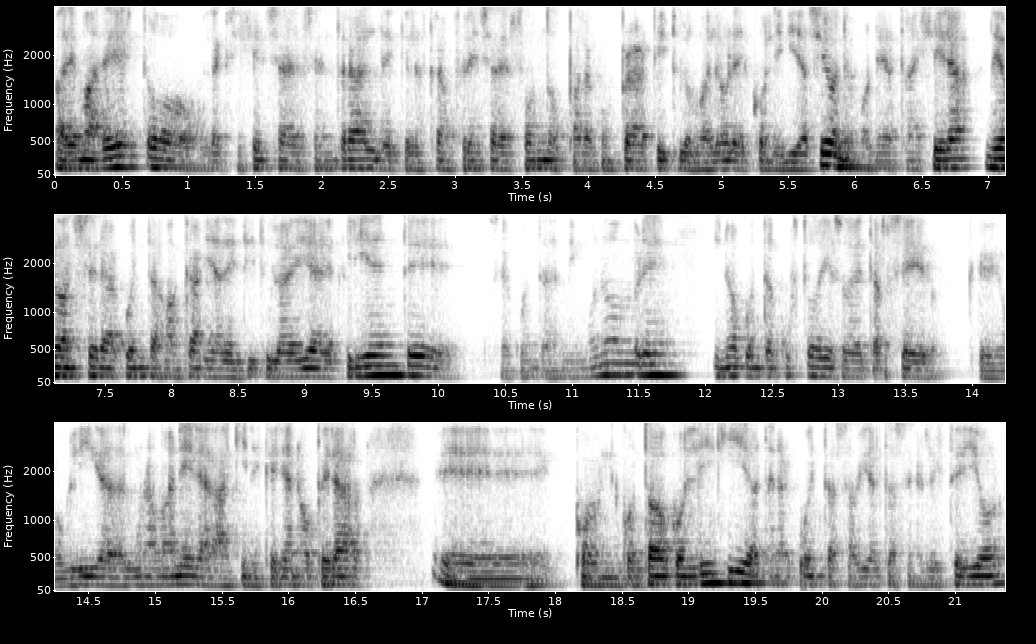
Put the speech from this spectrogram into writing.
Además de esto, la exigencia del central de que las transferencias de fondos para comprar títulos valores con liquidación en moneda extranjera deban ser a cuentas bancarias de titularidad del cliente, o sea, cuentas del mismo nombre, y no a cuenta custodias o de tercero que obliga de alguna manera a quienes querían operar eh, con contado con liqui a tener cuentas abiertas en el exterior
